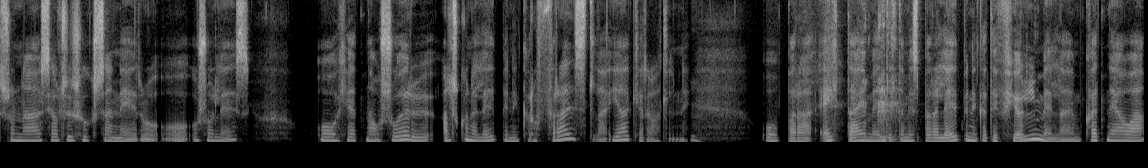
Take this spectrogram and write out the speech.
svona sjálfsvíkshugsanir og, og, og svo leiðis og hérna og svo eru alls konar leiðbynningar og fræðsla í aðgerravallinni mm. og bara eitt dæmi til dæmis bara leiðbynningar til fjölmila um hvernig á að,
